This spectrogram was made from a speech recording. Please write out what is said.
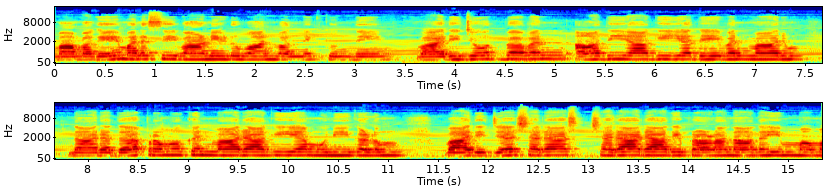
മാമകെ മനസ്സി വാണിടുവാൻ വന്നിക്കുന്നേൻ വാരിജോദ്ഭവൻ ആദിയാകിയ ദേവന്മാരും നാരദ പ്രമുഖന്മാരാകിയ മുനികളും വാരിജ ശരാ ശരാരാതി പ്രാണനാഥയും മമ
